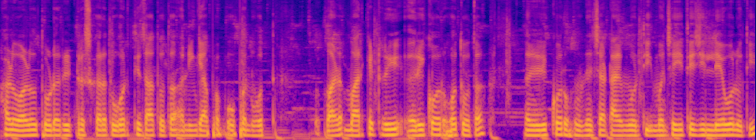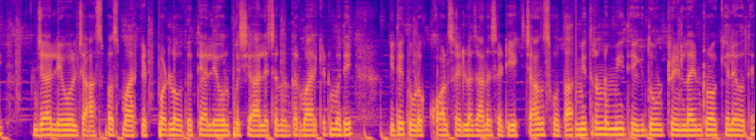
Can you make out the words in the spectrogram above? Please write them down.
हळूहळू थोडं रिट्रेस करत वरती जात होतं आणि गॅप अप ओपन होत मा- मार्केट रि रिकवर होत होतं. आणि रिकवर होण्याच्या टाईमवरती म्हणजे इथे जी लेवल होती ज्या लेवलच्या आसपास मार्केट पडलं होतं त्या लेवलपाशी आल्याच्यानंतर मार्केटमध्ये इथे थोडं कॉल साईडला जाण्यासाठी एक चान्स होता. मित्रांनो मी इथे एक दोन ट्रेन लाईन ड्रॉ केल्या होत्या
